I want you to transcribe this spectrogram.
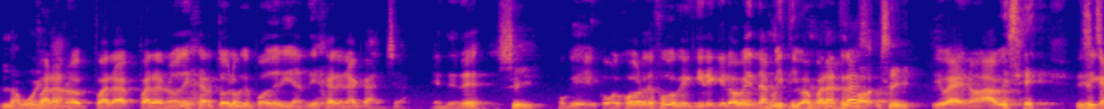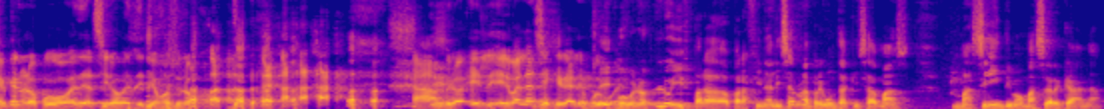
La buena. para no, para, para no dejar todo lo que podrían dejar en la cancha. ¿Entendés? Sí. Porque como el jugador de fútbol que quiere que lo vendan, ¿viste? Y va para atrás. Sí. Y bueno, a veces decir que acá no los podemos vender, si no venderíamos unos cuantos. ah, pero el, el balance general es muy Es bueno. muy bueno. Luis, para, para finalizar, una pregunta quizá más, más íntima, más cercana.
